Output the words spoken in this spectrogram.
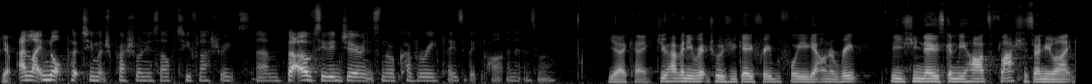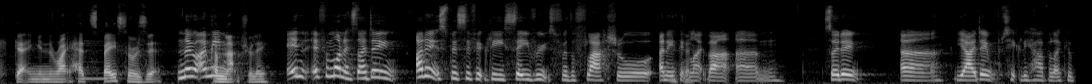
yep. and like not put too much pressure on yourself to flash routes. Um, but obviously the endurance and the recovery plays a big part in it as well. Yeah, okay. Do you have any rituals you go through before you get on a route? You know it's going to be hard to flash. Is there any like getting in the right headspace, or is it no? I mean, naturally. In, if I'm honest, I don't. I don't specifically save routes for the flash or anything okay. like that. Um, so I don't. Uh, yeah, I don't particularly have like a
